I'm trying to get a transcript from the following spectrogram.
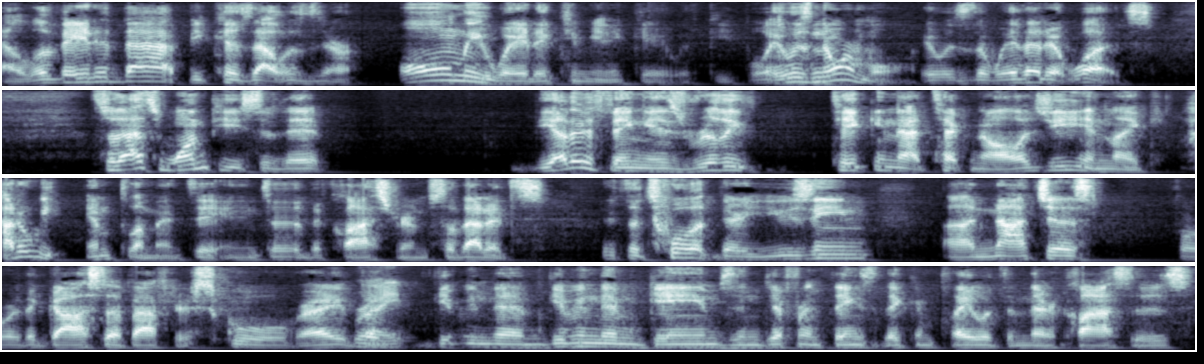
elevated that because that was their only way to communicate with people. It was normal. It was the way that it was. So that's one piece of it the other thing is really taking that technology and like how do we implement it into the classroom so that it's it's a tool that they're using uh, not just for the gossip after school right? Right. but giving them giving them games and different things that they can play with in their classes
